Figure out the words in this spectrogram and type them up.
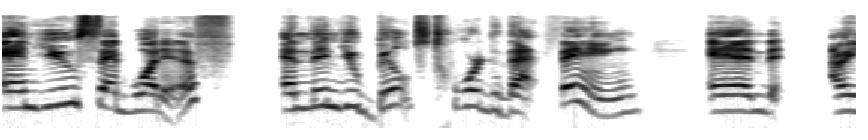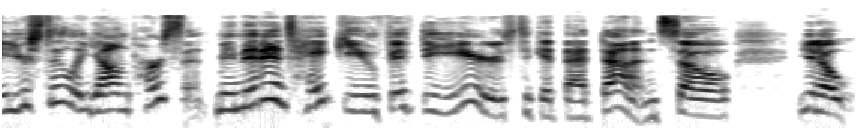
and you said, "What if?" and then you built toward that thing and I mean, you're still a young person. I mean, it didn't take you 50 years to get that done. So, you know,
